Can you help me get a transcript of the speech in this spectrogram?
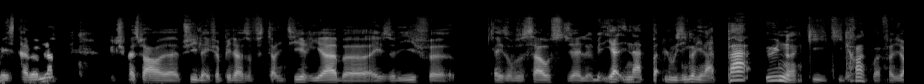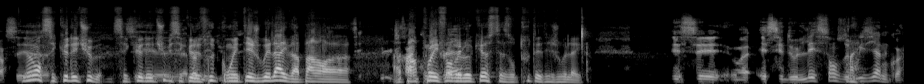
Mais cet album-là, que tu passes par euh, Life of Pillars of Eternity, Rehab, euh, Eyes of the Leaf, Eyes of the South, Gel. Il y, a- il y a pas, Losing God, il n'y en a pas une qui, qui craint, quoi. Enfin, genre, c'est. Non, non, c'est que des tubes. C'est que des tubes, c'est que l'album des trucs qui ont été joués live, à part, à part Pray for the. Locust, elles ont toutes été jouées live. Et c'est ouais, et c'est de l'essence de. Louisiane quoi.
